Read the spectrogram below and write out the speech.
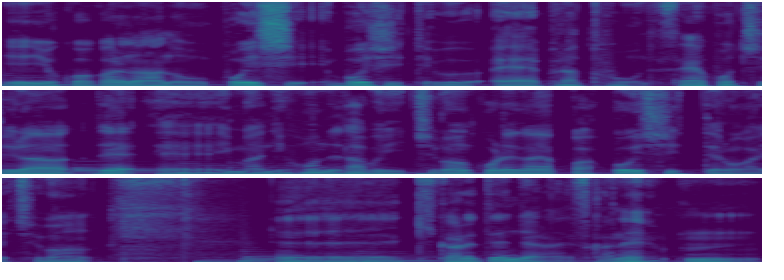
えー、よくわかるのは、あの、 Voicy、Voicyっていう、えー、プラットフォームですね。こちらで、えー、今、日本で多分一番これがやっぱ、ボイシーっていうのが一番、え聞かれてんじゃないですかね。うん。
